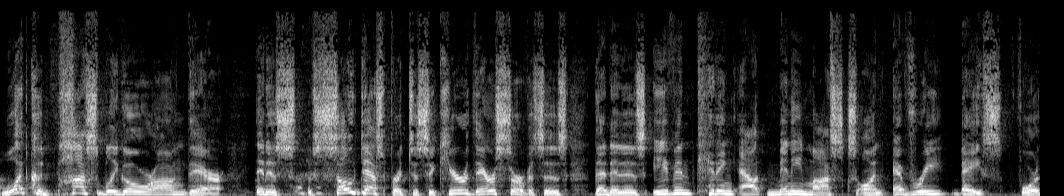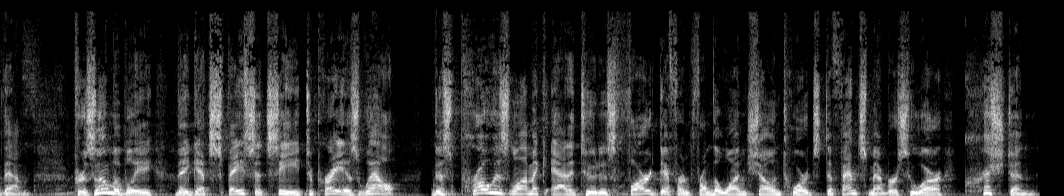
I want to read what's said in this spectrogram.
What could possibly go wrong there? It is so desperate to secure their services that it is even kitting out mini mosques on every base for them. Presumably, they get space at sea to pray as well. This pro Islamic attitude is far different from the one shown towards defense members who are Christian.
